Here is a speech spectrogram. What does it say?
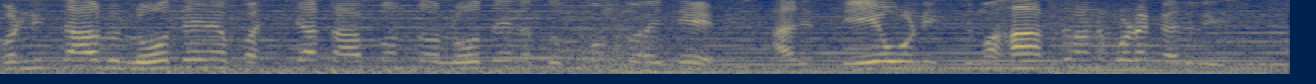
కొన్నిసార్లు లోతైన పశ్చాత్తాపంతో లోతైన దుఃఖంతో అయితే అది దేవుని సింహాసనాన్ని కూడా కదిలిస్తుంది.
